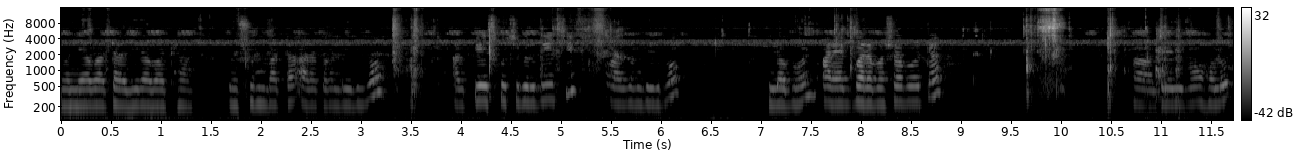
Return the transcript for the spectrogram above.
ধনিয়া বাটা, জিরা বাটা, রসুন বাটা, আর এখন দিয়ে দিব। আর পেঁয়াজ কুচি করে দিয়েছি, আর এখন দিয়ে দিব লবণ। আর একবারে বসাবো এটা। হ্যাঁ দিয়ে দিব হলুদ।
